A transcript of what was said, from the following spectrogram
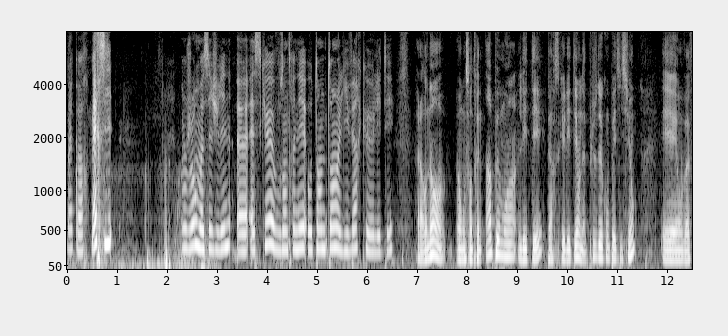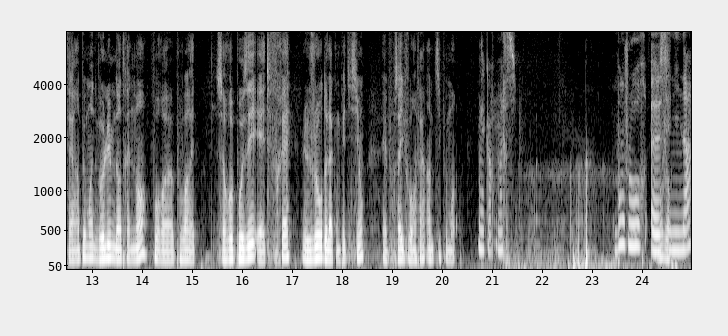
D'accord, merci. Bonjour, moi c'est Juline. Euh, est-ce que vous entraînez autant de temps l'hiver que l'été? Alors non, on s'entraîne un peu moins l'été, parce que l'été on a plus de compétition et on va faire un peu moins de volume d'entraînement pour euh, pouvoir être, se reposer et être frais le jour de la compétition. Et pour ça, il faut en faire un petit peu moins. D'accord, merci. Bonjour, euh, c'est Nina.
